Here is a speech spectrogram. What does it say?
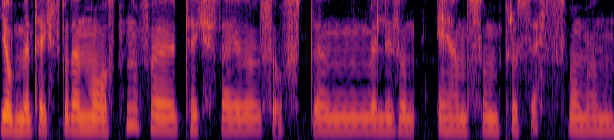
jobbe med tekst på den måten, for tekst er jo så ofte en veldig sånn ensom prosess hvor man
